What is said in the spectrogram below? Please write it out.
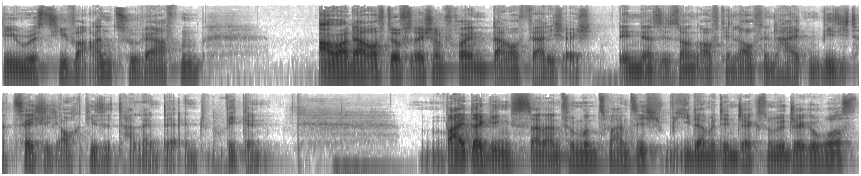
die Receiver anzuwerfen. Aber darauf dürft ihr euch schon freuen, darauf werde ich euch in der Saison auf den Laufenden halten, wie sich tatsächlich auch diese Talente entwickeln. Weiter ging es dann an 25 wieder mit den Jacksonville Jaguars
